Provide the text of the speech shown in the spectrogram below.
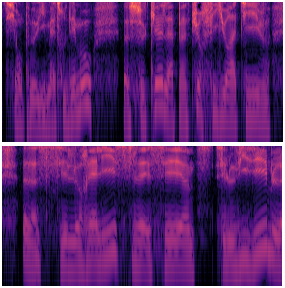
si on peut y mettre des mots, euh, ce qu'est la peinture figurative? Euh, C'est le réalisme, c'est le visible,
